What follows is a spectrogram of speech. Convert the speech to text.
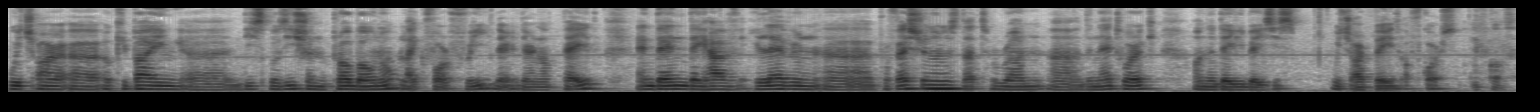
which are uh, occupying uh, this position pro bono like for free they're, they're not paid and then they have 11 uh, professionals that run uh, the network on a daily basis which are paid of course Of course.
